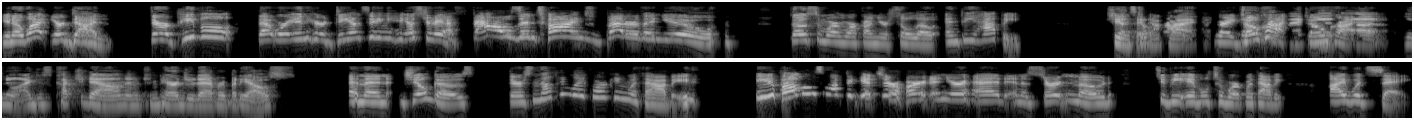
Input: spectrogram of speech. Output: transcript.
you know what? You're done. There are people that were in here dancing yesterday a thousand times better than you. Go somewhere and work on your solo and be happy. She didn't say don't that cry. part. Right. Don't, cry. Don't And, cry. uh, you know, I just cut you down and compared you to everybody else. And then Jill goes, There's nothing like working with Abby. You almost have to get your heart and your head in a certain mode to be able to work with Abby. I would say,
